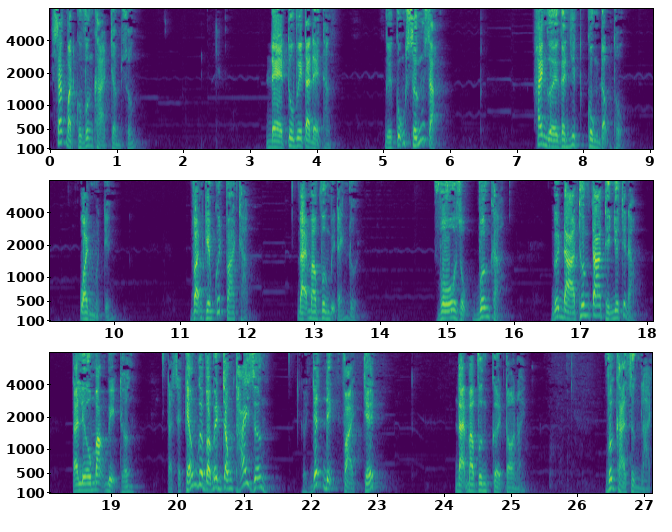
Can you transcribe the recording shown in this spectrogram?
Sắc mặt của vương khả trầm xuống. Để tu vi ta để thăng Người cũng xứng sao Hai người gần như cùng động thổ Oanh một tiếng. Vạn kiếm quyết va chạm. Đại ma vương bị đánh đuổi. Vô dụng vương khả. Người đả thương ta thì như thế nào? Ta liều mạng bị thương. Ta sẽ kéo người vào bên trong thái dương. Người nhất định phải chết. Đại ma vương cười to nói. Vương khả dừng lại.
